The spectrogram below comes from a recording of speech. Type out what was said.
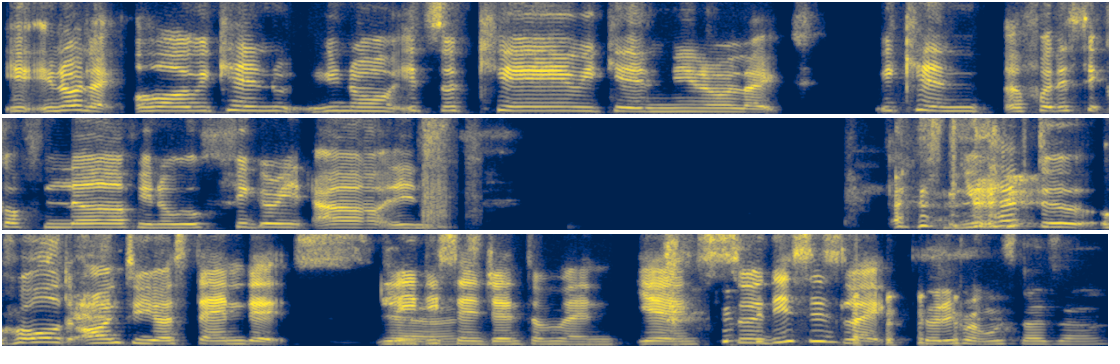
you, you know like oh we can you know it's okay we can you know like we can uh, for the sake of love you know we'll figure it out and you have to hold on to your standards ladies and gentlemen yes so this is like Sorry from Ustazah.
